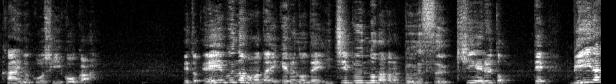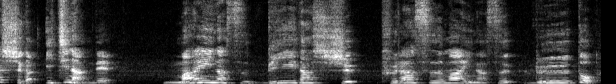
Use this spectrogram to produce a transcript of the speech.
解の公式いこうか。えっと、A 分のがまたいけるので、1分のだから分数消えると。で、B' が1なんで、マイナス B' プラスマイナスルート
